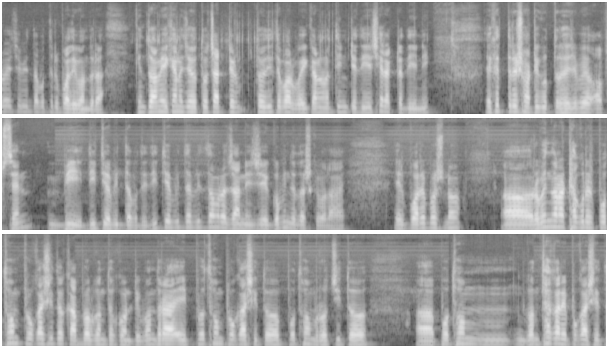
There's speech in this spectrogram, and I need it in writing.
রয়েছে বিদ্যাপতির উপাধি, বন্ধুরা। কিন্তু আমি এখানে যেহেতু চারটের তো দিতে পারব, এই কারণে তিনটে দিয়েছি, আর একটা দিইনি। এক্ষেত্রে সঠিক উত্তর হয়ে যাবে অপশন বি, দ্বিতীয় বিদ্যাপতি। দ্বিতীয় বিদ্যাপতি তো আমরা জানি যে গোবিন্দ দাসকে বলা হয়। এরপরের প্রশ্ন রবীন্দ্রনাথ ঠাকুরের প্রথম প্রকাশিত কাব্যগ্রন্থ কোনটি? বন্ধুরা, এই প্রথম প্রকাশিত, প্রথম রচিত প্রথম গ্রন্থাকারে প্রকাশিত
